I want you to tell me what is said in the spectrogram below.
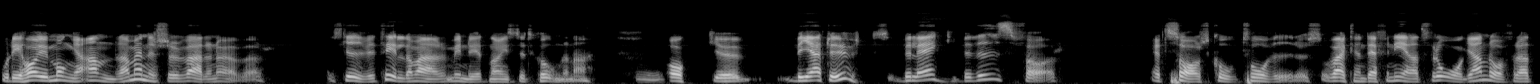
Och det har ju många andra människor världen över skrivit till de här myndigheterna och institutionerna. Mm. Och begärt ut belägg, bevis för ett SARS-CoV-2-virus och verkligen definierat frågan då för att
